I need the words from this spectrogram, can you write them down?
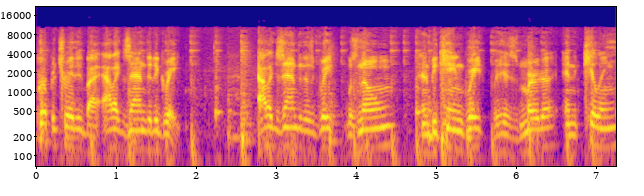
perpetrated by Alexander the Great. Alexander the Great was known and became great for his murder and killing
